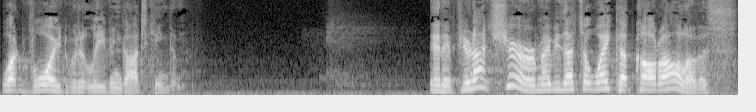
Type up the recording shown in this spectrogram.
what void would it leave in God's kingdom? And if you're not sure, maybe that's a wake up call to all of us.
